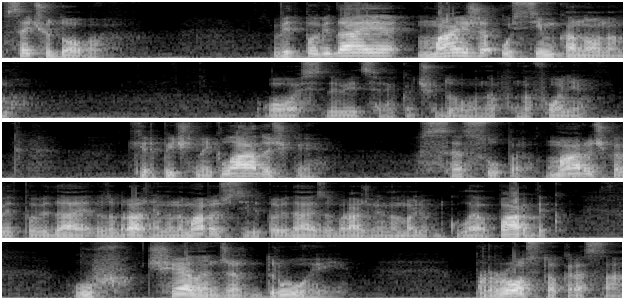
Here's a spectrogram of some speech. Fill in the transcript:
Все чудово. Відповідає майже усім канонам. Ось, дивіться, яка чудова на, на фоні кирпичної кладочки. Все супер. Марочка відповідає, зображення на марочці відповідає зображенню на малюнку. Леопардик. Уф, челенджер другий. Просто краса.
